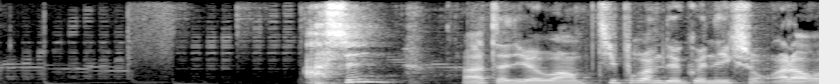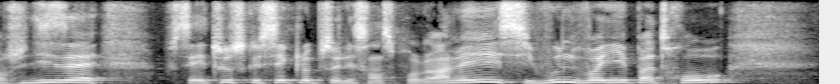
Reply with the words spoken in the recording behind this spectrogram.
Ah si Ah, t'as dû avoir un petit problème de connexion. Alors, je disais, vous savez tout ce que c'est que l'obsolescence programmée. Si vous ne voyez pas trop,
